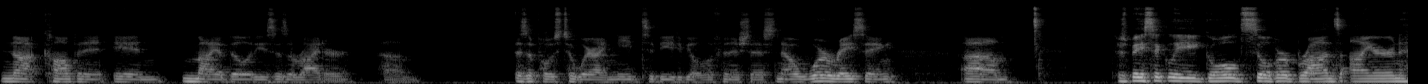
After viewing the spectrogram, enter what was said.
not confident in my abilities as a rider, um, as opposed to where I need to be to be able to finish this. Now we're racing. Um, there's basically gold, silver, bronze, iron,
